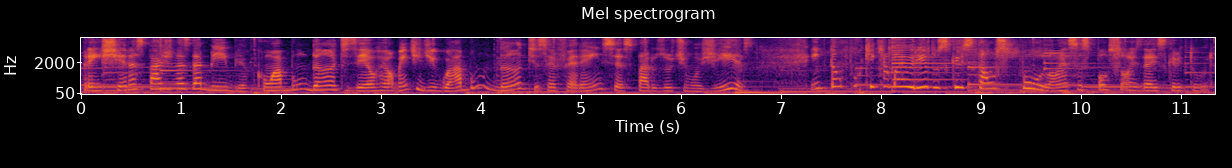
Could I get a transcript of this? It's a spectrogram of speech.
preencher as páginas da Bíblia com abundantes, e eu realmente digo abundantes referências para os últimos dias, então por que, que a maioria dos cristãos pulam essas porções da Escritura?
